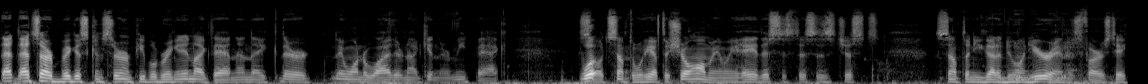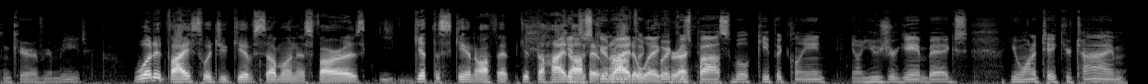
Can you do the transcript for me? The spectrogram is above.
that that's our biggest concern. People bring it in like that, and then they they they wonder why they're not getting their meat back. So what? it's something we have to show them. I mean, hey, this is this is just something you got to do on your end as far as taking care of your meat. What advice would you give someone as far as get the skin off it, get the hide get off the it right off away, quick correct? as possible. Keep it clean. You know, use your game bags. You want to take your time,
